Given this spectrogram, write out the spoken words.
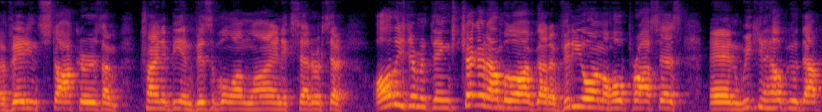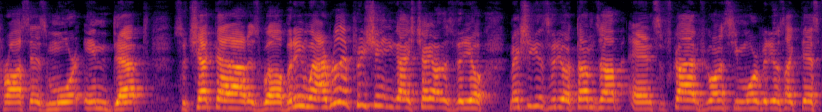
evading stalkers. I'm trying to be invisible online, etc., etc all these different things. Check it down below. I've got a video on the whole process and we can help you with that process more in depth. So check that out as well. But anyway, I really appreciate you guys checking out this video. Make sure you give this video a thumbs up and subscribe if you want to see more videos like this.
